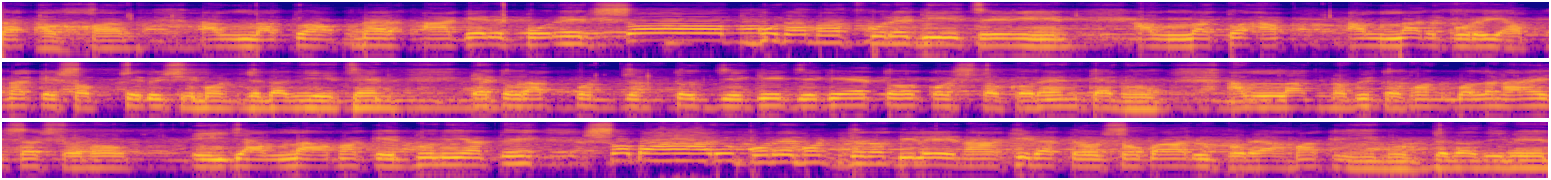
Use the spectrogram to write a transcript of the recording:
তাআখার আল্লাহ তো আপনার আগের পরের সব গুনাহ মাফ করে দিয়েছেন। আল্লাহ তো আল্লাহর পরেই আপনাকে সবচেয়ে বেশি মর্যাদা দিয়েছেন। এত রাত পর্যন্ত জেগে জেগে এত কষ্ট করেন কেন? আল্লাহ নবী তখন বলেন, আয়েশা, শোনো, এই যে আল্লাহ আমাকে দুনিয়াতে সবার উপরে মর্যাদা দিলেন, আখিরাতেও সবার উপরে আমাকেই মর্যাদা দিবেন।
